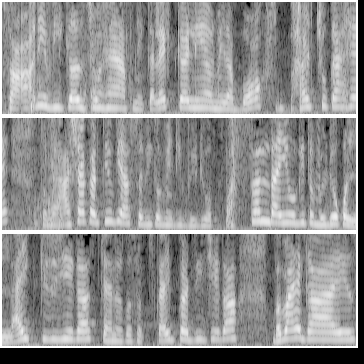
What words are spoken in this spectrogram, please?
सारे व्हीकल्स जो हैं अपने कलेक्ट कर लिए हैं और मेरा बॉक्स भर चुका है। तो मैं आशा करती हूँ कि आप सभी को मेरी वीडियो पसंद आई होगी। तो वीडियो को लाइक कीजिएगा चैनल को सब्सक्राइब कर दीजिएगा। बाय गाइस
